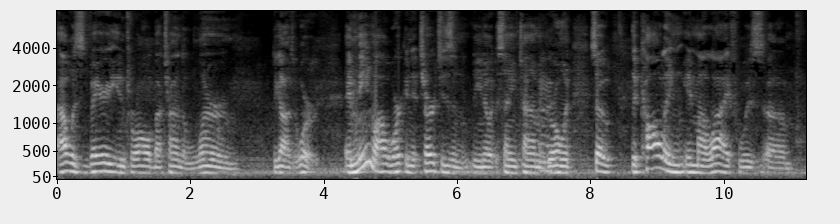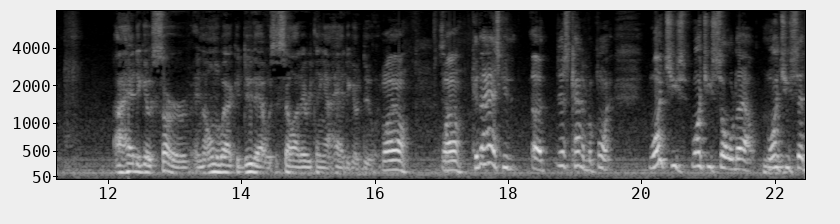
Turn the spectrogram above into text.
I was very enthralled by trying to learn the God's word, and meanwhile working at churches and you know at the same time and growing. So the calling in my life was. Um, I had to go serve, and the only way I could do that was to sell out everything I had to go do it. Wow. Wow. Could I ask you uh, just kind of a point? Once you once you sold out, Mm-hmm. once you said,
